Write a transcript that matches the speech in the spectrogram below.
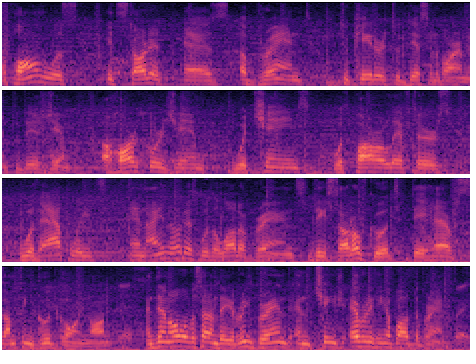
Apollon was, it started as a brand to cater to this environment, to this gym. A hardcore gym with chains, with power lifters, with athletes. And I noticed with a lot of brands, they start off good, they have something good going on, Yes. and then all of a sudden they rebrand and change everything about the brand. Right.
